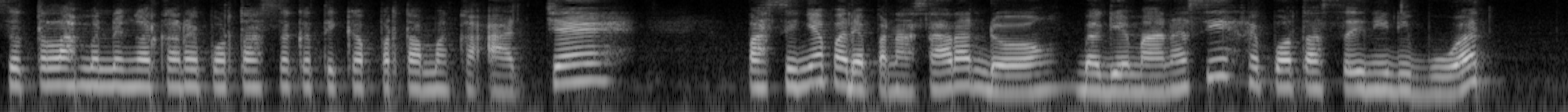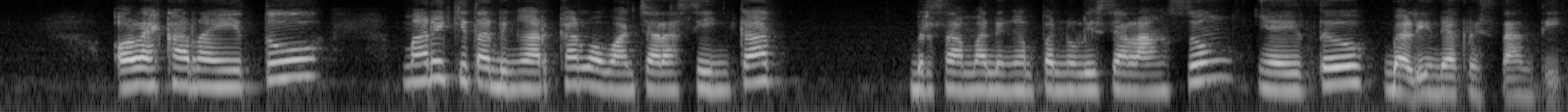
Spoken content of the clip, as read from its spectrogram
Setelah mendengarkan reportase ketika pertama ke Aceh, pastinya pada penasaran dong bagaimana sih reportase ini dibuat? Oleh karena itu, mari kita dengarkan wawancara singkat bersama dengan penulisnya langsung, yaitu Mbak Linda Kristanti.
